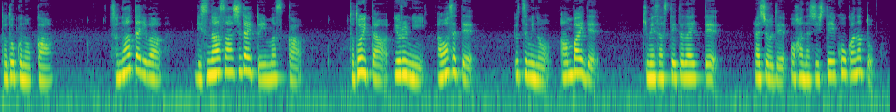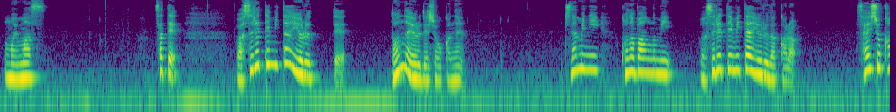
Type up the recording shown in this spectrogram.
届くのか。そのあたりはリスナーさん次第と言いますか届いた夜に合わせて内海の塩梅で決めさせていただいてラジオでお話ししていこうかなと思います。さて忘れてみたい夜ってどんな夜でしょうかね？ちなみにこの番組忘れてみたい夜だから最初考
